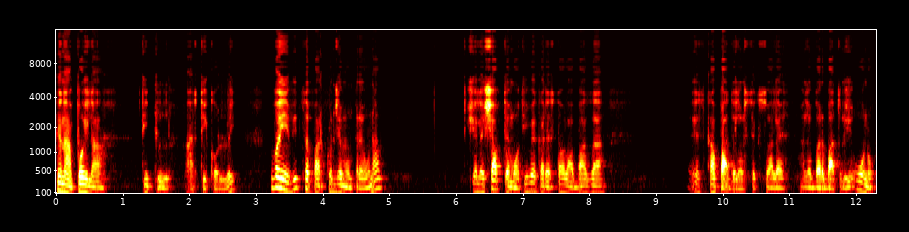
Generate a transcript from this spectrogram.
înapoi la titlul articolului, vă invit să parcurgem împreună cele șapte motive care stau la baza escapadelor sexuale ale bărbatului. 1.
